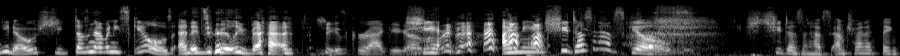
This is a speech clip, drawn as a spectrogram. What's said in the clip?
You know, she doesn't have any skills, and it's really bad. She's cracking up. She- over there. I mean, she doesn't have skills. She doesn't have. I'm trying to think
